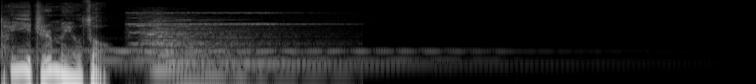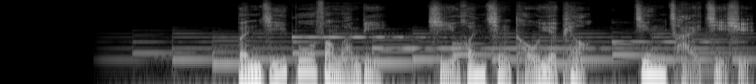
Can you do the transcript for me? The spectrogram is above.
他一直没有走。本集播放完毕，喜欢请投月票，精彩继续。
